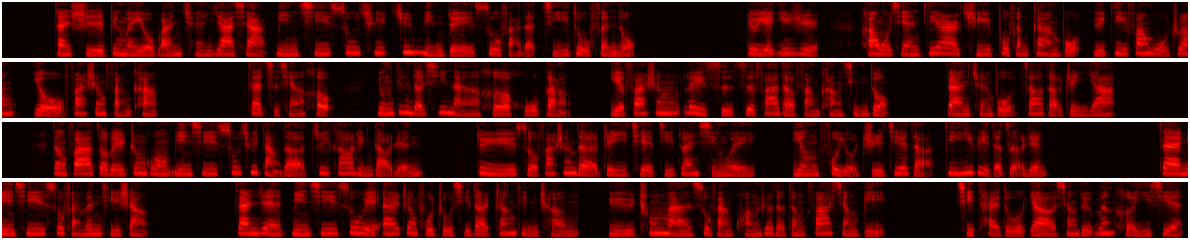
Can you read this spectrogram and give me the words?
但是并没有完全压下闽西苏区军民对肃反的极度愤怒。六月一日，杭武县第二区部分干部与地方武装又发生反抗。在此前后，永定的西南和湖港也发生类似自发的反抗行动，但全部遭到镇压。邓发作为中共闽西苏区党的最高领导人，对于所发生的这一切极端行为，应负有直接的第一位的责任。在闽西肃反问题上，担任闽西苏维埃政府主席的张鼎丞与充满肃反狂热的邓发相比，其态度要相对温和一些，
